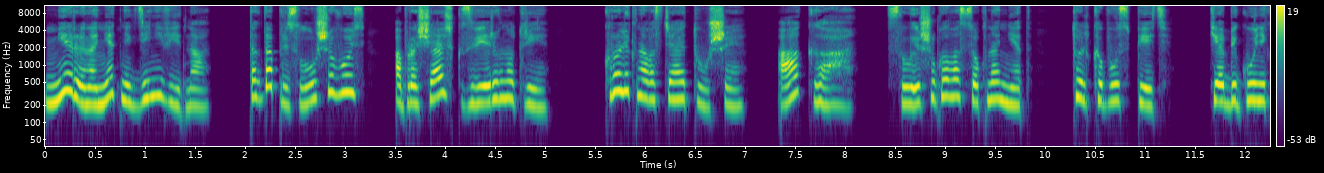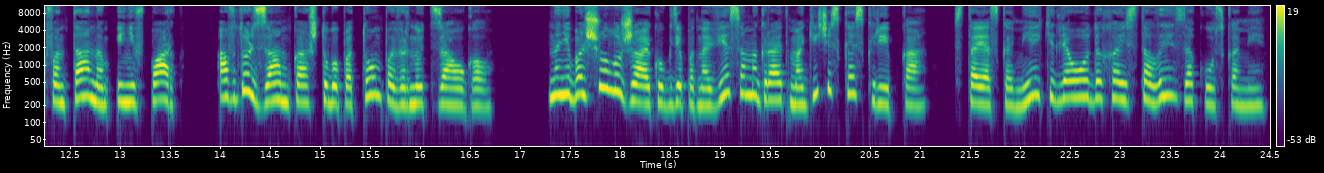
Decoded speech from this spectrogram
Миры на нет нигде не видно. Тогда прислушиваюсь, обращаюсь к зверю внутри. Кролик навостряет уши. Ага, слышу голосок на нет, только бы успеть. Я бегу не к фонтанам и не в парк, а вдоль замка, чтобы потом повернуть за угол. На небольшую лужайку, где под навесом играет магическая скрипка, стоят скамейки для отдыха и столы с закусками.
